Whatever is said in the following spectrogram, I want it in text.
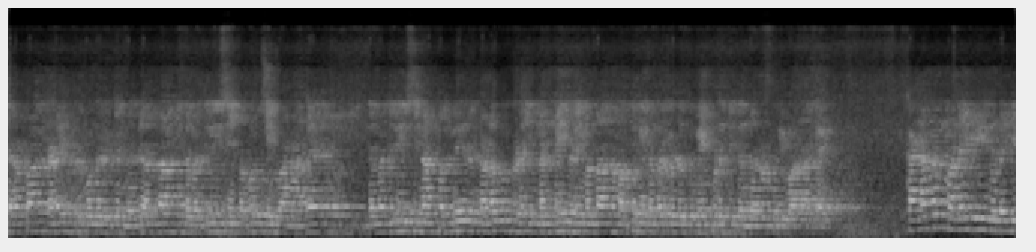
சிறப்பாக நடைபெற்றுக் கொண்டிருக்கின்றது. அல்லாஹ் இந்த மஜ்லிஸை தகவல் செய்வானாக. இந்த மஜ்லிஸினால் பல்வேறு நடவுகளையும் நன்மைகளையும் அல்லாஹ் மக்களின் நபர்களுக்கும் ஏற்படுத்தி தந்த அருள் புரிவானாக. கணவன் மனைவியினுடைய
